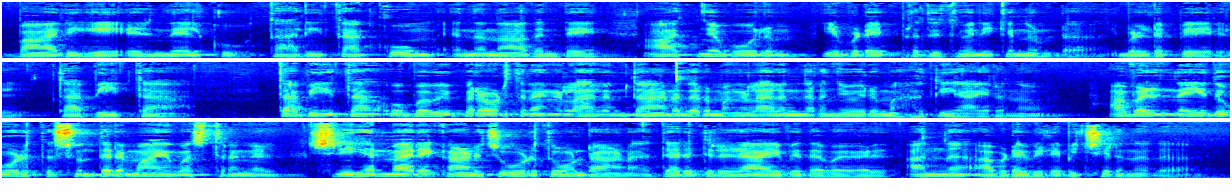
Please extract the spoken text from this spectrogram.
ബാലികയെ എഴുന്നേൽക്കൂ താലീതാക്കൂം എന്ന നാഥന്റെ ആജ്ഞ പോലും ഇവിടെ പ്രതിധ്വനിക്കുന്നുണ്ട്. ഇവളുടെ പേരിൽ തബീത. തബീത ഉപവിപ്രവർത്തനങ്ങളാലും ദാനധർമ്മങ്ങളാലും നിറഞ്ഞ ഒരു മഹതിയായിരുന്നു. അവൾ നെയ്തു കൊടുത്ത സുന്ദരമായ വസ്ത്രങ്ങൾ ശ്രീഹന്മാരെ കാണിച്ചു കൊടുത്തുകൊണ്ടാണ് ദരിദ്രരായ വിധവകൾ അന്ന് അവിടെ വിലപിച്ചിരുന്നത്.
